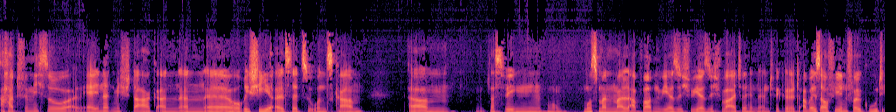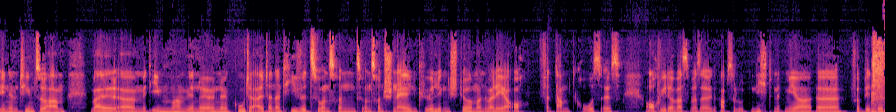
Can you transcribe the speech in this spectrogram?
hat für mich so, erinnert mich stark an, an äh, Orishi, als er zu uns kam. Ähm, deswegen muss man mal abwarten, wie er sich, wie er sich weiterhin entwickelt. Aber ist auf jeden Fall gut, ihn im Team zu haben, weil äh, mit ihm haben wir eine, eine gute Alternative zu unseren, zu unseren schnellen, quirligen Stürmern, weil er ja auch verdammt groß ist. Auch wieder was, was er absolut nicht mit mir äh, verbindet.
